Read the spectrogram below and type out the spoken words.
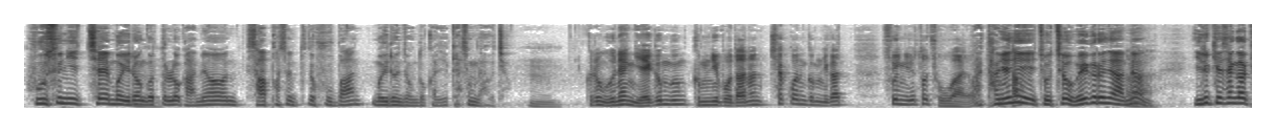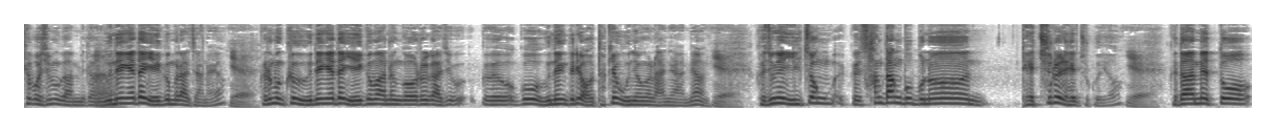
후순위채 뭐 이런 음. 것들로 가면 4%대 후반 뭐 이런 정도까지 계속 나오죠. 음. 그럼 은행 예금 금리보다는 채권 금리가 수익률이 더 좋아요? 아, 당연히 좋죠. 왜 그러냐 하면 어. 이렇게 생각해 보시면 갑니다. 네. 은행에다 예금을 하잖아요. 예. 그러면 그 은행에다 예금하는 거를 가지고 그 은행들이 어떻게 운영을 하냐면 예. 그 중에 일정 그 상당 부분은 대출을 해주고요. 예. 그 다음에 또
